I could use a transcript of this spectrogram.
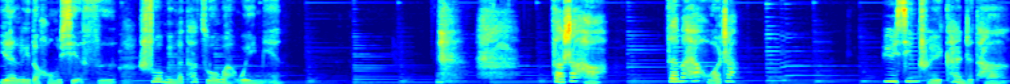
眼里的红血丝说明了他昨晚未眠。早上好，咱们还活着。玉星锤看着他，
